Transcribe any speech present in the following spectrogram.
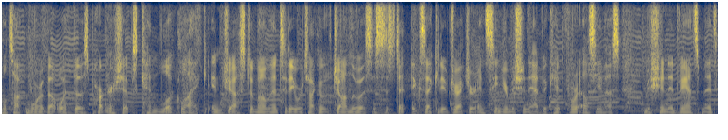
We'll talk more about what those partnerships can look like in just a moment. Today, we're talking with John Lewis, Assistant Executive Director and Senior Mission Advocate for LCMS Mission Advancement,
